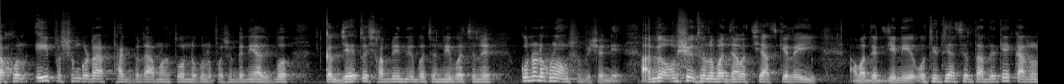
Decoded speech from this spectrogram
তখন এই প্রসঙ্গটা আর থাকবে না, আমরা হয়তো অন্য কোনো প্রসঙ্গে নিয়ে আসব। কারণ যেহেতু সামনে নির্বাচন, নির্বাচনের কোনো না কোনো অংশ বিষয় নিয়ে। আমি অবশ্যই ধন্যবাদ জানাচ্ছি আজকের এই আমাদের যিনি অতিথি আছেন তাদেরকে, কারণ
